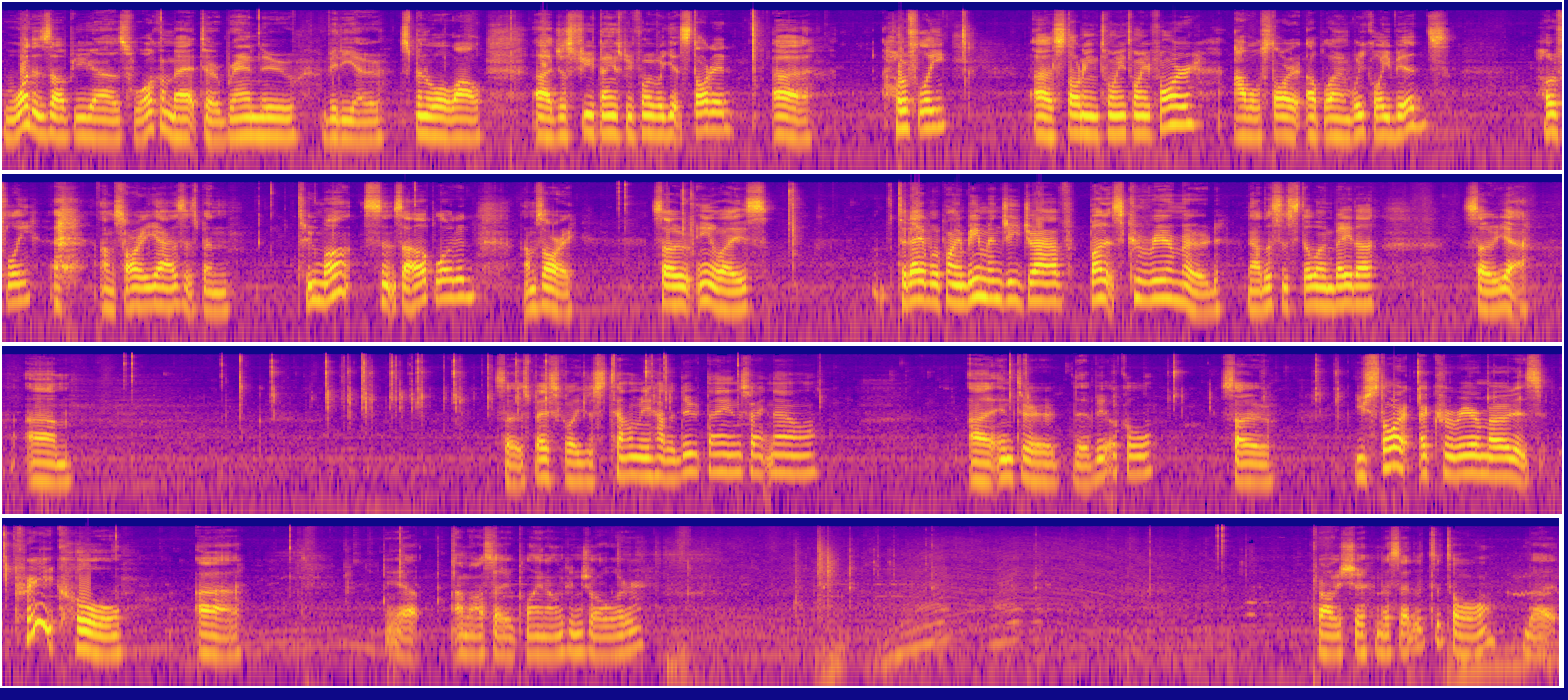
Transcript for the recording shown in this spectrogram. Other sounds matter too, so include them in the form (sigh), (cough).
What is up you guys? Welcome back to a brand new video. It's been a little while. Uh, just a few things before we get started. Uh, hopefully, uh, starting 2024, I will start uploading weekly vids. Hopefully. (laughs) I'm sorry guys, it's been two months since I uploaded. I'm sorry. So anyways, today we're playing BeamNG Drive, but it's career mode. Now this is still in beta. So yeah. Um, so it's basically just tell me how to do things right now. Uh, enter the vehicle. So you start a career mode. It's pretty cool. Uh, yeah, I'm also playing on controller. Probably shouldn't have set it to tall, but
